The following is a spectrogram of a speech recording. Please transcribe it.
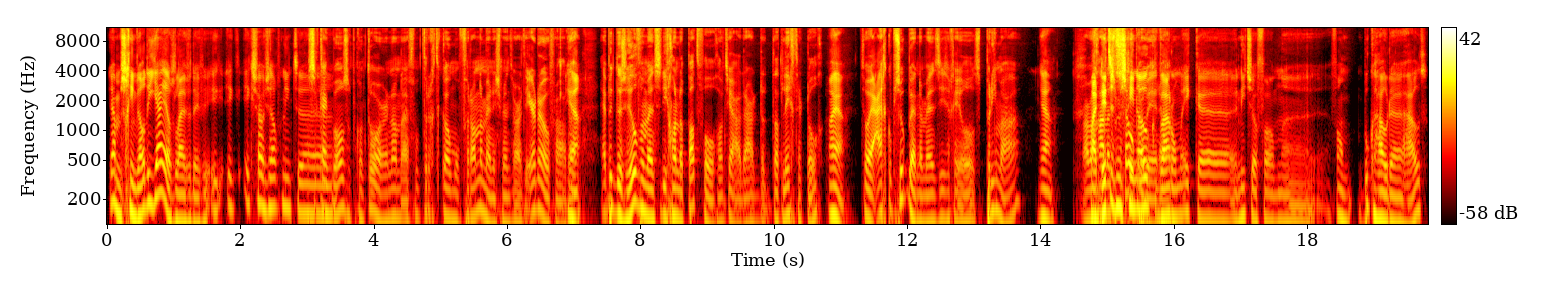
Ja, misschien wel die jij als luister David. Ik, ik, ik zou zelf niet... Als ik kijk bij ons op kantoor en dan even op terug te komen op verandermanagement waar we het eerder over hadden. Ja. Heb ik dus heel veel mensen die gewoon dat pad volgen. Want ja, daar, dat, dat ligt er toch. Oh ja, Terwijl je eigenlijk op zoek bent naar mensen die zeggen, joh, het is prima. ja. Maar, dit is misschien ook waarom ik eh, niet zo van, eh, van boekhouden houd.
